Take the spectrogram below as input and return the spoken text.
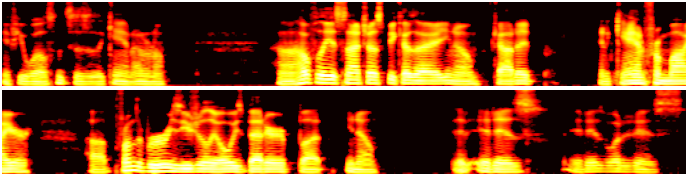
if you will, since this is a can. I don't know. Uh, hopefully, it's not just because I you know got it in a can from Meijer. Uh, from the brewery is usually always better, but you know, it, it is it is what it is.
